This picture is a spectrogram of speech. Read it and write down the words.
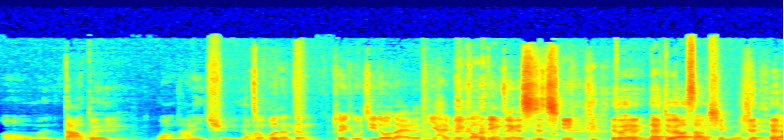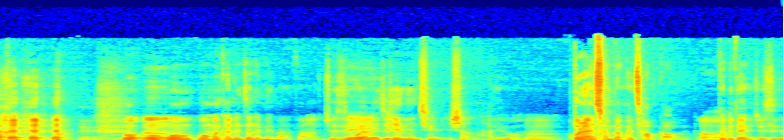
哦，我们大队。往哪里去？这样总不能等推土机都来了，你还没搞定这个事情。对，那就要上新闻了。这样，我我我我们可能真的没办法，就是为了这些年轻人想，还有，嗯不然成本会超高的，对不对？就是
